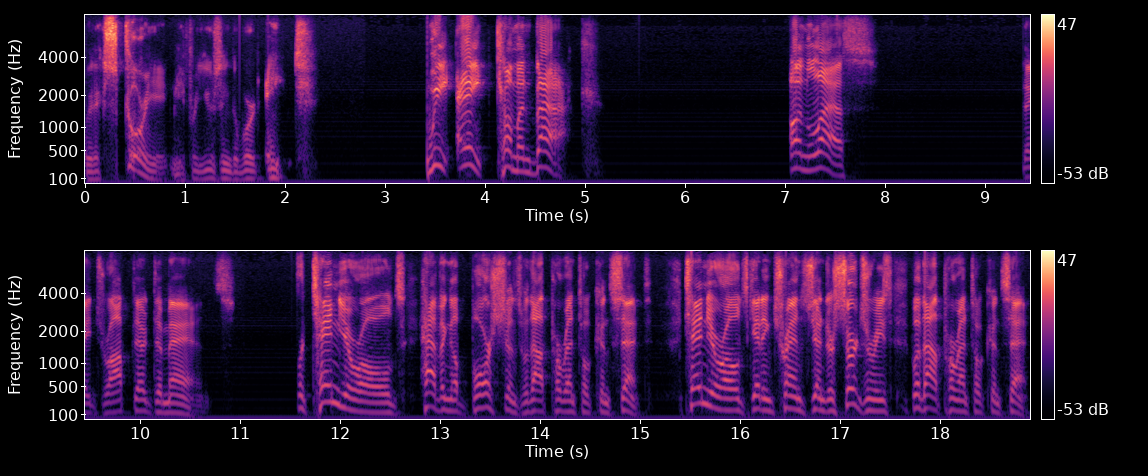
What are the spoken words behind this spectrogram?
would excoriate me for using the word ain't. We ain't coming back unless they drop their demands. For 10 year olds having abortions without parental consent, 10 year olds getting transgender surgeries without parental consent.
